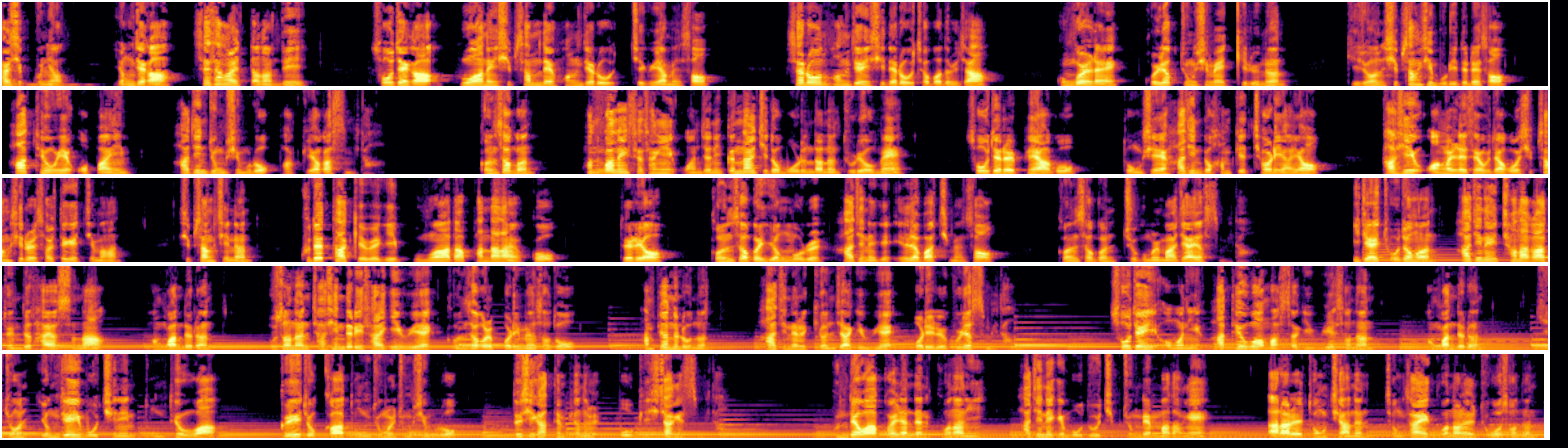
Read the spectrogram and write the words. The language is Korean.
1989년 영재가 세상을 떠난 뒤 소재가 후한의 13대 황제로 즉위하면서 새로운 황제의 시대로 접어들자 궁궐 내 권력 중심의 기류는 기존 십상시 무리들에서 하태우의 오빠인 하진 중심으로 바뀌어 갔습니다. 건석은 환관의 세상이 완전히 끝날지도 모른다는 두려움에 소재를 패하고 동시에 하진도 함께 처리하여 다시 왕을 내세우자고 십상시를 설득했지만 십상시는 쿠데타 계획이 무모하다 판단하였고 되려 건석의 영모를 하진에게 일러바치면서 건석은 죽음을 맞이하였습니다. 이제 조정은 하진의 천하가 된 듯 하였으나 황관들은 우선은 자신들이 살기 위해 건석을 버리면서도 한편으로는 하진을 견제하기 위해 머리를 굴렸습니다. 소재의 어머니 하태우와 맞서기 위해서는 황관들은 기존 영재의 모친인 동태우와 그의 조카 동중을 중심으로 뜻이 같은 편을 모으기 시작했습니다. 군대와 관련된 권한이 하진에게 모두 집중된 마당에 나라를 통치하는 정사의 권한을 두고서는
